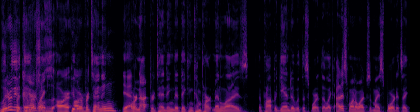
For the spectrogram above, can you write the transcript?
Literally, But the commercials like are people are, are pretending, Yeah. or not pretending that they can compartmentalize the propaganda with the sport. They're like, I just want to watch my sport. It's like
